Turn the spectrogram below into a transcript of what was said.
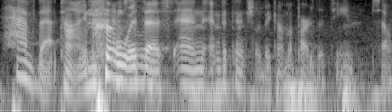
have that time with us and and potentially become a part of the team. So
